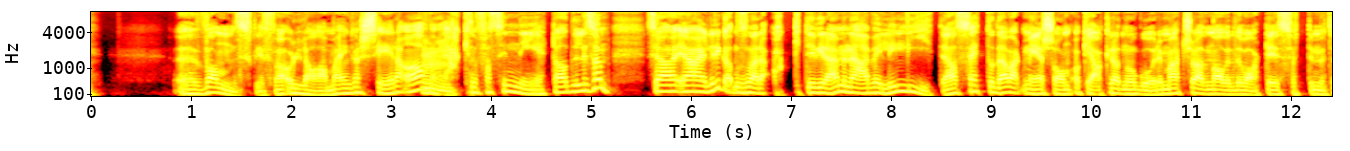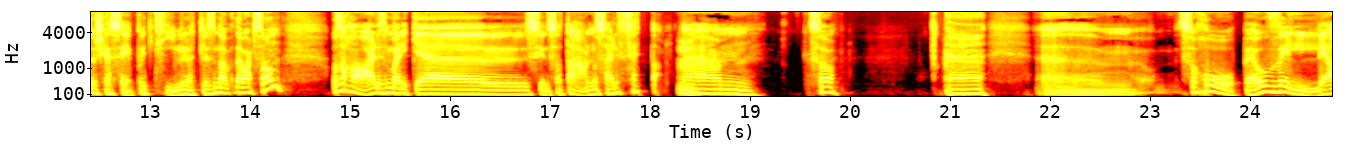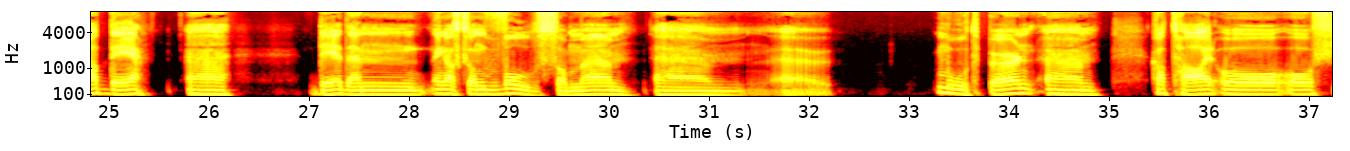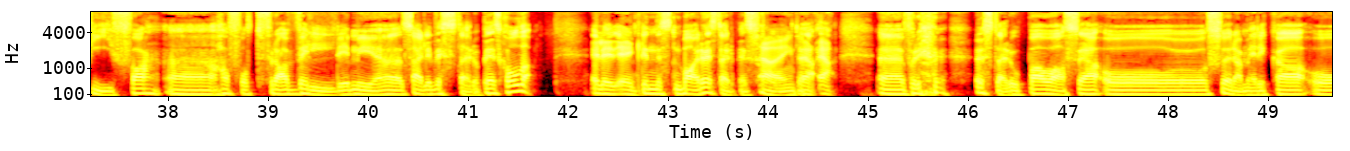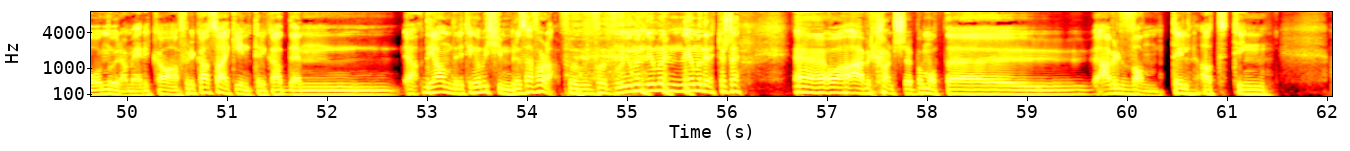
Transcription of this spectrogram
vanskelig for meg å la meg engasjere av. Mm. Jeg er ikke noe fascinert av det, liksom. Så jeg, jeg har heller ikke hatt noen sånn aktiv greie, men det er veldig lite jeg har sett. Og det har vært mer sånn ok, akkurat nå går det match, og den har allerede vart i 70 minutter, skal jeg se på i 10 minutter? liksom. Det, har- det har vært sånn. Og så har jeg liksom bare ikke øh, syntes at det er noe særlig fett, da. Um, så uh, uh, så håper jeg jo veldig at det uh, det den, den ganske sånn voldsomme eh, eh, motbøren eh, Qatar og, og Fifa eh, har fått fra veldig mye, særlig vesteuropeisk hold, da. Eller egentlig nesten bare østeuropeisk. Ja, egentlig. Ja, ja. Eh, For Øst-Europa og Asia og Sør-Amerika og Nord-Amerika og Afrika så har jeg ikke inntrykk av at den ja, De har andre ting å bekymre seg for, da. For, for, for, jo, men, jo, men, jo, men rett og slett. Eh, og er vel kanskje på en måte Er vel vant til at ting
